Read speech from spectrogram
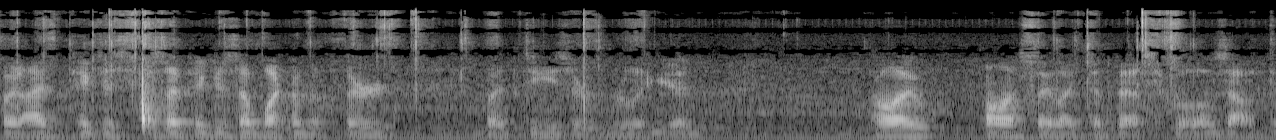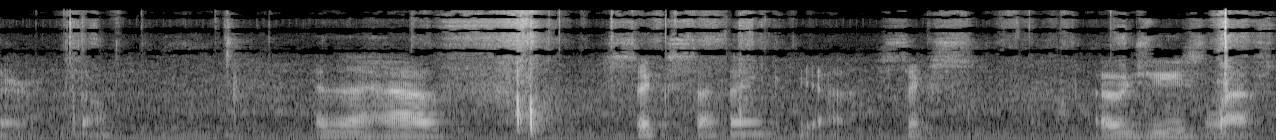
but I picked this because I picked this up like on the third. But these are really good. Probably, honestly, like the best Willows out there. So, and then I have six, I think. Yeah, six OGs left.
